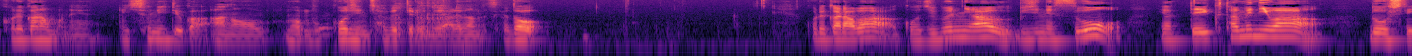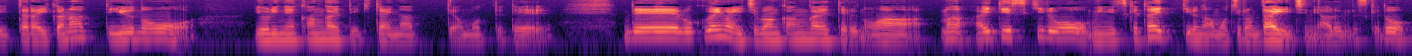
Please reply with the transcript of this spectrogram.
これからもね一緒にっていうかあの、ま僕個人で喋ってるんであれなんですけどこれからはこう自分に合うビジネスをやっていくためにはどうしていったらいいかなっていうのをよりね考えていきたいなって思っててで僕が今一番考えてるのは、まあ、IT スキルを身につけたいっていうのはもちろん第一にあるんですけど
